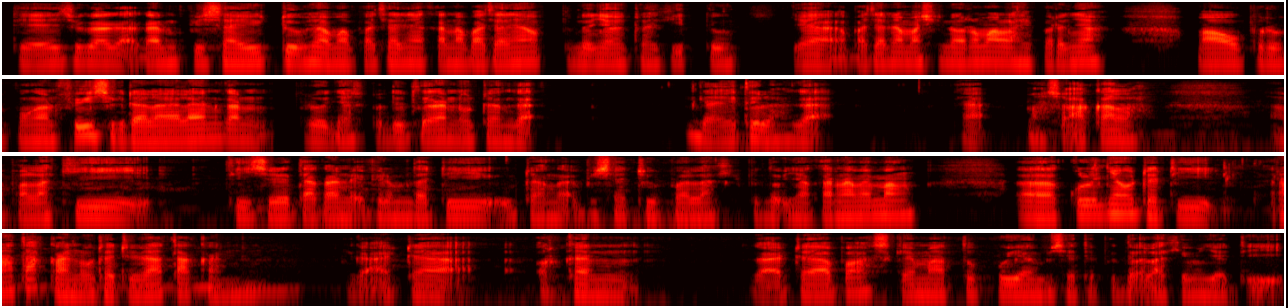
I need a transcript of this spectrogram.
dia juga gak akan bisa hidup sama pacarnya karena pacarnya bentuknya udah gitu. Ya pacarnya masih normal lah ibaratnya. Mau berhubungan fisik dan lain-lain kan bentuknya seperti itu kan udah nggak nggak itulah nggak nggak masuk akal lah. Apalagi diceritakan di film tadi udah nggak bisa diubah lagi bentuknya. Karena memang uh, kulitnya udah diratakan udah diratakan. Nggak ada organ nggak ada apa skema tubuh yang bisa dibentuk lagi menjadi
